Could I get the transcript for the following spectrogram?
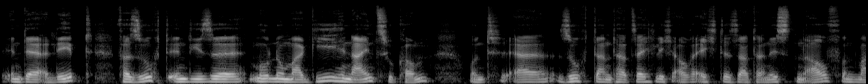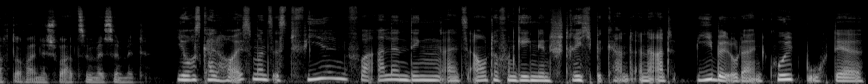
in der er lebt, versucht, in diese Monomagie hineinzukommen. Und er sucht dann tatsächlich auch echte Satanisten auf und macht auch eine schwarze Messe mit. Joris Karl Heusmanns ist vielen vor allen Dingen als Autor von Gegen den Strich bekannt, eine Art Bibel oder ein Kultbuch der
